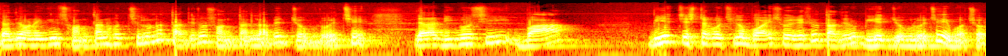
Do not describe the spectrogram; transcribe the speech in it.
যাদের অনেকদিন সন্তান হচ্ছিল না, তাদেরও সন্তান লাভের যোগ রয়েছে। যারা ডিভোর্সি বা বিয়ের চেষ্টা করছিল, বয়স হয়ে গেছে, তাদেরও বিয়ের যোগ রয়েছে এবছর।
